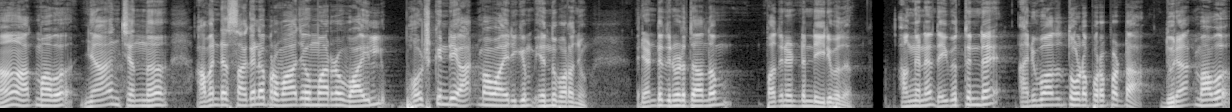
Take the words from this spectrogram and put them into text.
ആ ആത്മാവ് ഞാൻ ചെന്ന് അവന്റെ സകല പ്രവാചകന്മാരുടെ വായിൽ ഭോഷ്കിന്റെ ആത്മാവായിരിക്കും എന്ന് പറഞ്ഞു. രണ്ട് ദിനത്താന്തം പതിനെട്ടിന്റെ ഇരുപത്. അങ്ങനെ ദൈവത്തിന്റെ അനുവാദത്തോടെ പുറപ്പെട്ട ദുരാത്മാവ്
